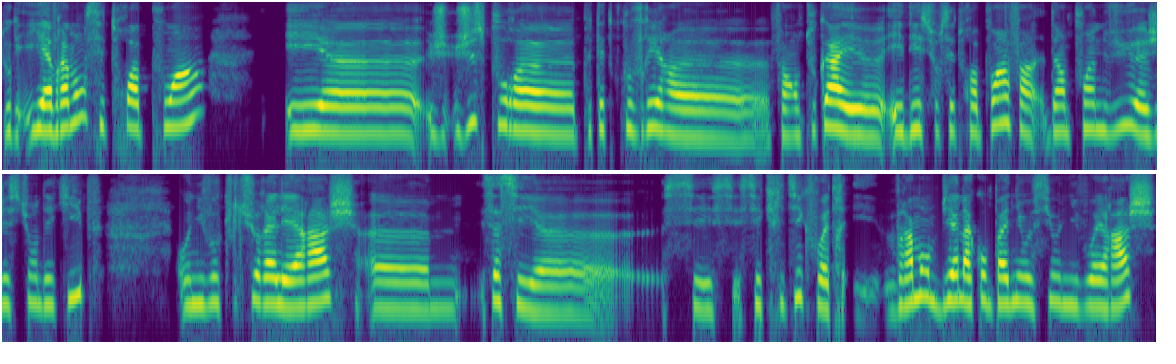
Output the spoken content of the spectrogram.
Donc il y a vraiment ces trois points. Et juste pour peut-être couvrir, enfin en tout cas aider sur ces trois points, enfin d'un point de vue gestion d'équipe, au niveau culturel et RH, ça c'est c'est critique. Il faut être vraiment bien accompagné aussi au niveau RH.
